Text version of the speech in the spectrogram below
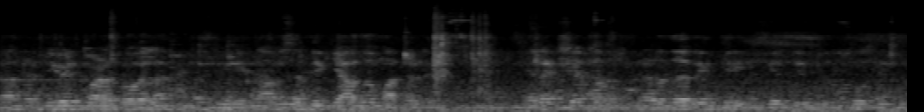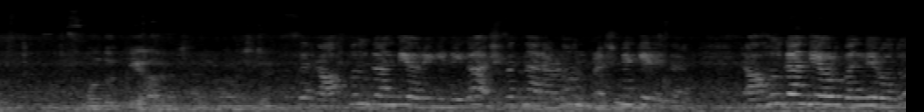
ನಾನು ಡಿಬೇಟ್ ಮಾಡಕ್ ಹೋಗಲ್ಲ. ನಾವು ಸದ್ಯಕ್ಕೆ ಯಾವುದೋ ಮಾತಾಡಿಲ್ಲ ಎಲೆಕ್ಷನ್ ನಡೆದ ರೀತಿ ಗೆದ್ದಿದ್ದು ಸೋತಿದ್ದು ಮುಂದಕ್ಕೆ ಏನಾಗುತ್ತೆ? ಅಷ್ಟೇ. ಸರ್ ರಾಹುಲ್ ಗಾಂಧಿ ಅವರಿಗೆ ಇದೀಗ ಅಶ್ವಥ್ ನಾರಾಯಣ ಒಂದು ಪ್ರಶ್ನೆ ಕೇಳಿದ್ದಾರೆ. ರಾಹುಲ್ ಗಾಂಧಿ ಅವರು ಬಂದಿರೋದು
